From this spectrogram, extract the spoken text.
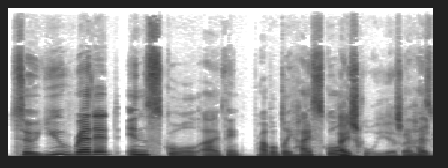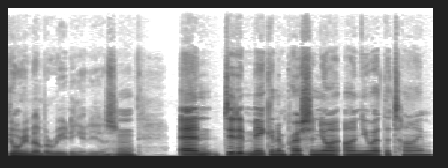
so you read it in school, I think probably high school. High school, yes, I, High I school. do remember reading it. Yes, Mhm. And did it make an impression on you at the time?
